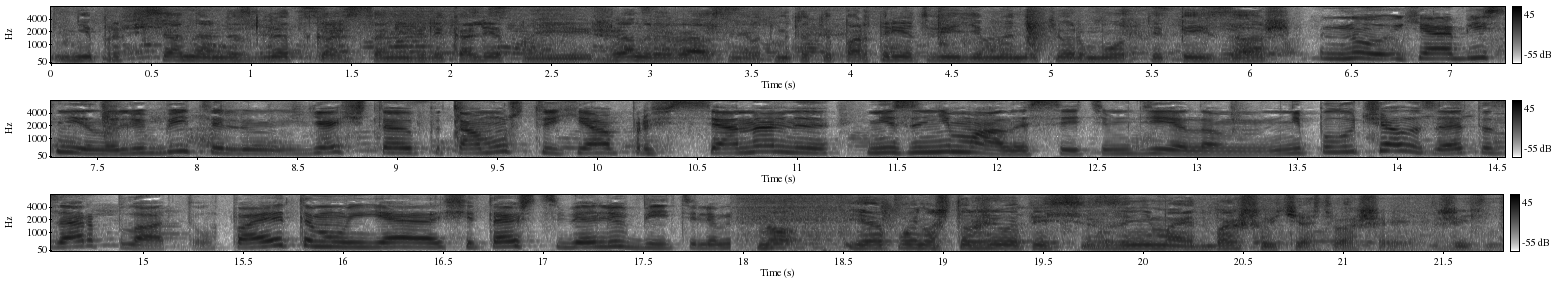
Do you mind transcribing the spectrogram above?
непрофессиональный взгляд, кажется, они великолепны. И жанры разные. Вот мы тут и портрет видим, и натюрморт, и пейзаж. Ну, я объяснила, любителю, я считаю, потому что я профессионально не занималась этим делом, не получала за это зарплату. Поэтому я считаю себя любителем. Но я понял, что живопись занимает большую часть вашей жизни.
